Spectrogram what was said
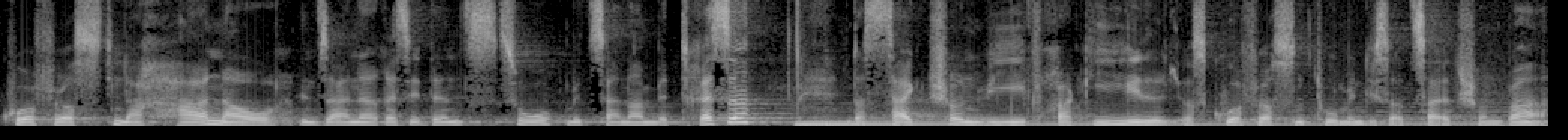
Kurfürst nach Hanau in seine Residenz zog mit seiner Mätresse. Das zeigt schon, wie fragil das Kurfürstentum in dieser Zeit schon war.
